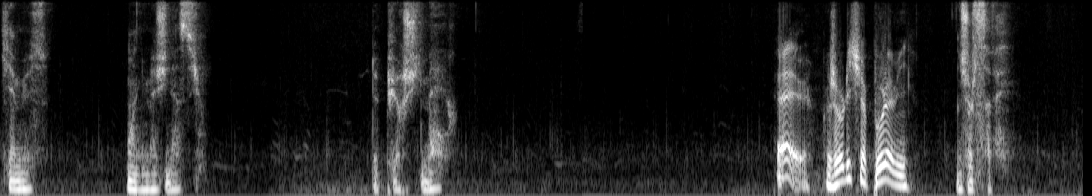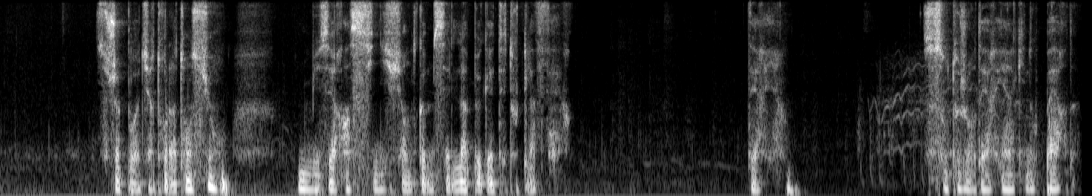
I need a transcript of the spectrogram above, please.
qui amusent mon imagination. De pure chimère. Eh, joli chapeau l'ami. Je le savais. Ce chapeau attire trop l'attention. Une misère insignifiante comme celle-là peut gâter toute l'affaire. Des riens. Ce sont toujours des riens qui nous perdent. «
